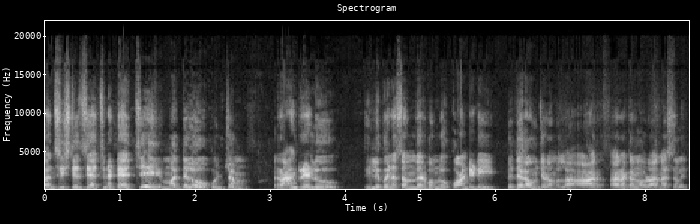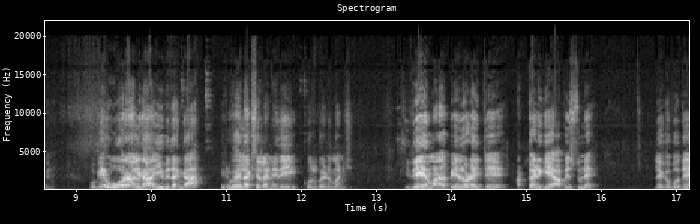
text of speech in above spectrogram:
కన్సిస్టెన్సీ వచ్చినట్టే వచ్చి మధ్యలో కొంచెం రాంగ్ ట్రేడ్లు వెళ్ళిపోయిన సందర్భంలో క్వాంటిటీ పెద్దగా ఉంచడం వల్ల ఆ ఆ రకంగా కూడా నష్టాలు అయిపోయినాయి. ఓకే ఓవరాల్గా ఈ విధంగా ఇరవై లక్షలు అనేది కోల్పోయాడు మనిషి. ఇదే మన పేదోడైతే అక్కడికే ఆపేస్తుండే లేకపోతే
